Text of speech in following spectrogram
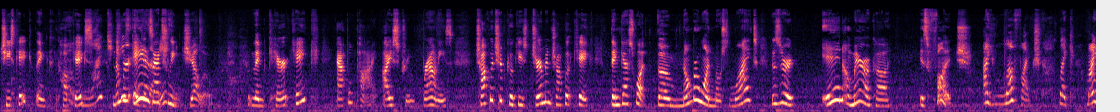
cheesecake, then cupcakes. What? Number Cheesecake eight is amazing. actually Jello. Then carrot cake, apple pie, ice cream, brownies, chocolate chip cookies, German chocolate cake. Then guess what? The number one most liked dessert in America is fudge. I love fudge. Like my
